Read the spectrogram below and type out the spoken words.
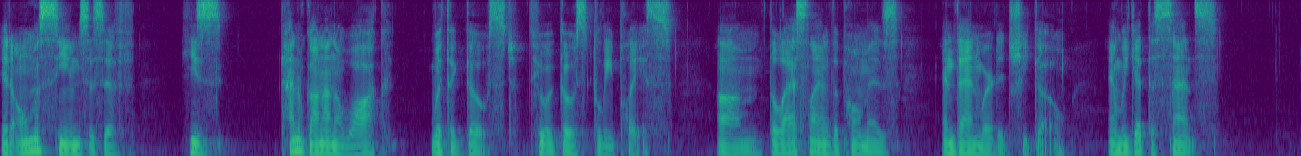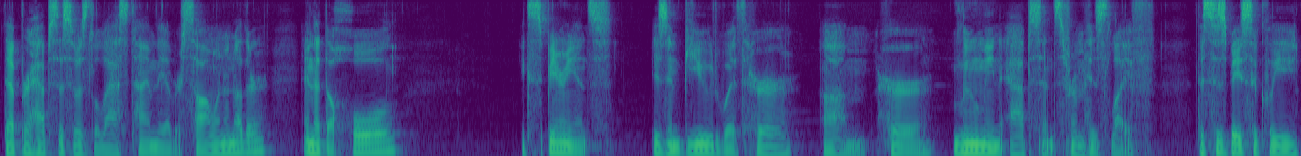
it almost seems as if he's kind of gone on a walk with a ghost to a ghostly place. Um, the last line of the poem is, and then where did she go? And we get the sense that perhaps this was the last time they ever saw one another, and that the whole experience is imbued with her um, her looming absence from his life this is basically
